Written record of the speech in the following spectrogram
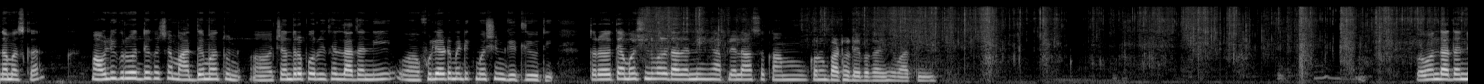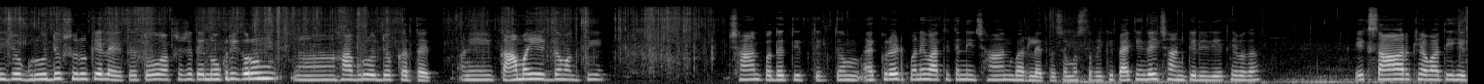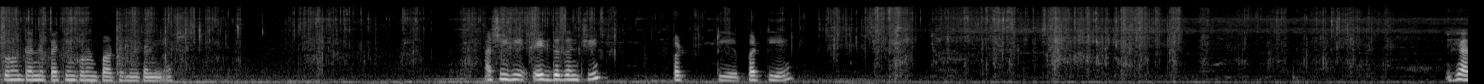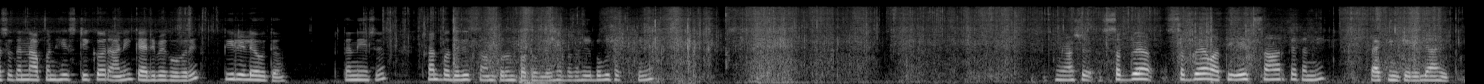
नमस्कार. माऊली गृहोद्योगाच्या माध्यमातून चंद्रपूर येथील दादांनी फुल फुली ऑटोमॅटिक मशीन घेतली होती. तर त्या मशीनवर दादांनी हे आपल्याला असं काम करून पाठवलं आहे बघा हे वाती. पवनदादांनी जो गृहोद्योग सुरू केला आहे तर तो अक्षरशः ते नोकरी करून हा गृहोद्योग करतायत. आणि कामही एकदम अगदी छान पद्धतीत एकदम ॲक्युरेटपणे वाती त्यांनी छान भरल्या आहेत तसं मस्तपैकी पॅकिंगही छान केलेली आहेत हे बघा. एक सारख्या वाती हे करून त्यांनी पॅकिंग करून पाठवली त्यांनी. अशी ही एक डझनची पट्टी आहे पट्टी आहे. हे असं त्यांना आपण हे स्टिकर आणि कॅरीबॅग वगैरे दिलेल्या होत्या. तर त्यांनी असं छान पद्धतीत काम करून पाठवलं. हे बघा हे बघू शकता तुम्ही. हे असे सगळ्या सगळ्या वाती एकसारख्या त्यांनी पॅकिंग केलेले आहेत.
